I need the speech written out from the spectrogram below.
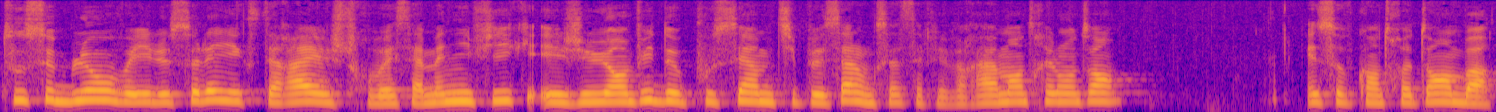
tout ce bleu, on voyait le soleil, etc. Et je trouvais ça magnifique. Et j'ai eu envie de pousser un petit peu ça. Donc ça, ça fait vraiment très longtemps. Et sauf qu'entre-temps, bah,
